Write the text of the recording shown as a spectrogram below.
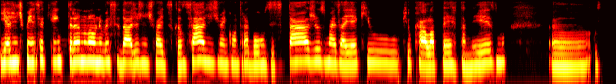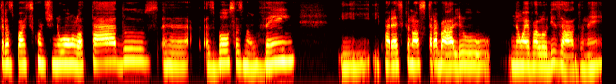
E a gente pensa que entrando na universidade a gente vai descansar, a gente vai encontrar bons estágios, mas aí é que o, que o calo aperta mesmo. Uh, os transportes continuam lotados, uh, as bolsas não vêm, e, e, parece que o nosso trabalho não é valorizado, né?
